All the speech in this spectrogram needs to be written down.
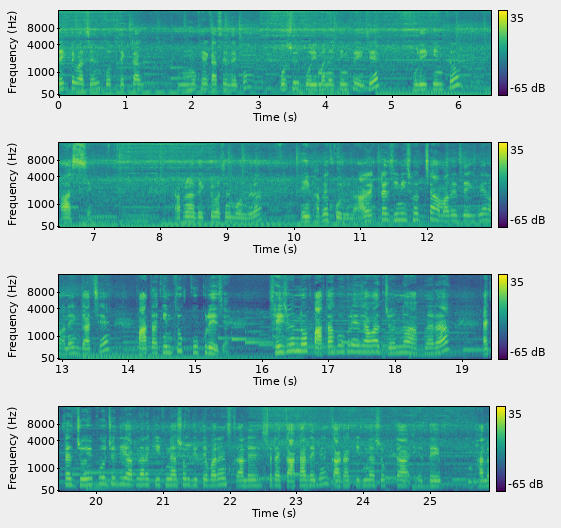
দেখতে পাচ্ছেন, প্রত্যেকটা মুখের কাছে দেখুন, প্রচুর পরিমাণে কিন্তু এই যে কুড়ি কিন্তু আসছে। আপনারা দেখতে পাচ্ছেন বন্ধুরা, এইভাবে করুন। আর একটা জিনিস হচ্ছে, আমাদের দেখবেন অনেক গাছে পাতা কিন্তু কুকড়ে যায়। সেই জন্য পাতা কুকড়ে যাওয়ার জন্য আপনারা একটা জৈব যদি আপনারা কীটনাশক দিতে পারেন, তাহলে সেটা কাকা দেবেন। কাকা কীটনাশকটা এতে ভালো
